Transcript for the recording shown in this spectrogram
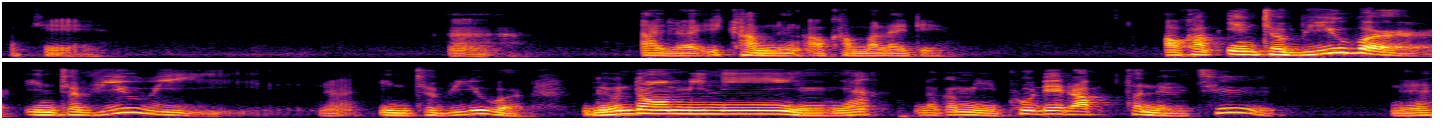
โอเค อ่าเอาเลยอีกคำหนึ่งเอาคำว่าอะไรดี เอาคำ interviewer interviewee นะ interviewer หรือ nominee อย่างเงี้ย แล้วก็มีผู้ได้รับเสนอชื่อเนี่ย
